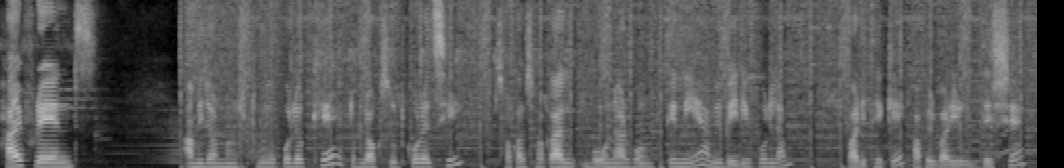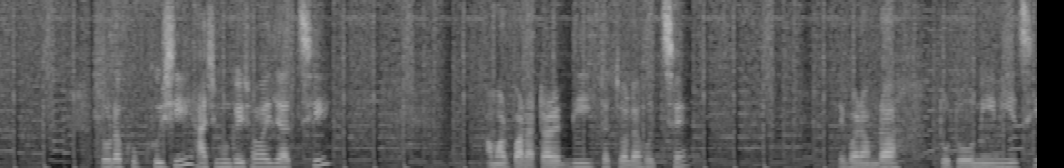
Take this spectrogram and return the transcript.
হাই ফ্রেন্ডস আমি জন্মাষ্টমী উপলক্ষে একটা ব্লগ শ্যুট করেছি। সকাল সকাল বোন আর বোনপুকে নিয়ে আমি বেরিয়ে পড়লাম বাড়ি থেকে, বাপের বাড়ির উদ্দেশ্যে। তো ওরা খুব খুশি, হাসি মুখেই সবাই যাচ্ছি। আমার পাড়াটার দিকটা চলা হচ্ছে। এবার আমরা টোটো নিয়ে নিয়েছি।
